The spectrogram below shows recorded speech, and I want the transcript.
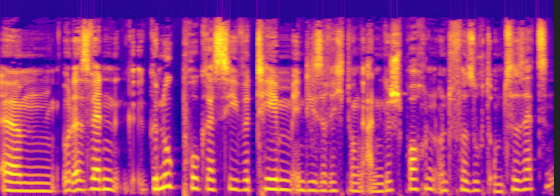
ähm, oder es werden genug progressive Themen in diese Richtung angesprochen und versucht umzusetzen?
